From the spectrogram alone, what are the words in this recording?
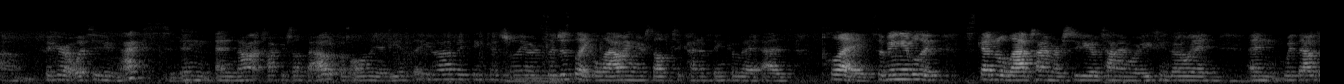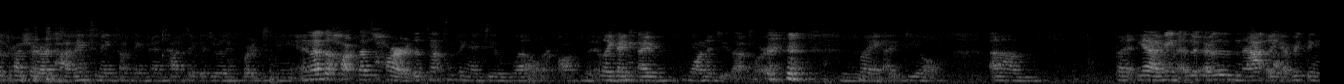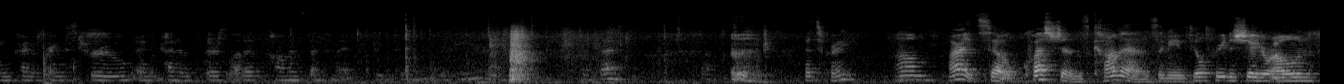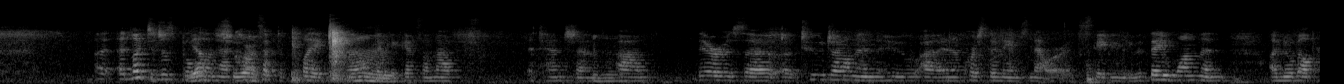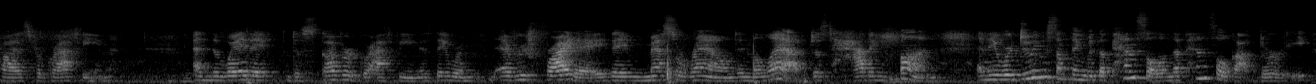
um, figure out what to do next, and and not talk yourself out of all the ideas that you have. I think is really hard. So just like allowing yourself to kind of think of it as play. So being able to schedule lab time or studio time where you can go in and without the pressure of having to make something fantastic is really important to me. And that's a hard. That's hard. That's not something I do well or. Like I, I want to do that more. it's my ideal. Um, but yeah, I mean, other, other than that, like everything kind of rings true, and kind of there's a lot of common sentiment between everything. So. That's great. Um, all right, so questions, comments. I mean, feel free to share your own. I- I'd like to just build Yeah, on that sure. concept of play, because I don't think Mm. it gets enough attention. Mhm. Um, there is a, a two gentlemen who, uh, and of course their names now are escaping me, but they won the, a Nobel Prize for graphene. And the way they discovered graphene is they were, every Friday, they mess around in the lab, just having fun. And they were doing something with a pencil, and the pencil got dirty.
